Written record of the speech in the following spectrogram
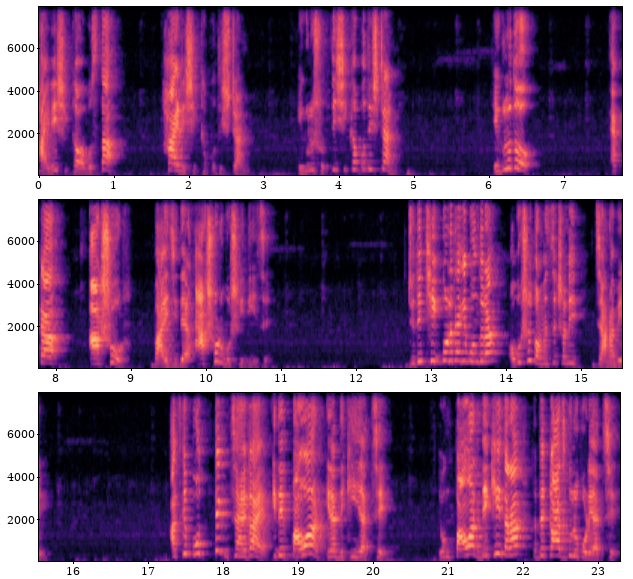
হায়রে শিক্ষা ব্যবস্থা, হায়রে শিক্ষা প্রতিষ্ঠান। এগুলো সত্যি শিক্ষা প্রতিষ্ঠান? এগুলো তো একটা আসর, বাইজিদের আসর বসিয়ে দিয়েছে। যদি ঠিক বলে থাকে বন্ধুরা, অবশ্যই কমেন্ট সেকশনে জানাবেন। আজকে প্রত্যেক জায়গায় এদের পাওয়ার এরা দেখিয়ে যাচ্ছে। এবং পাওয়ার দেখিয়ে তারা তাদের কাজগুলো করে যাচ্ছে।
